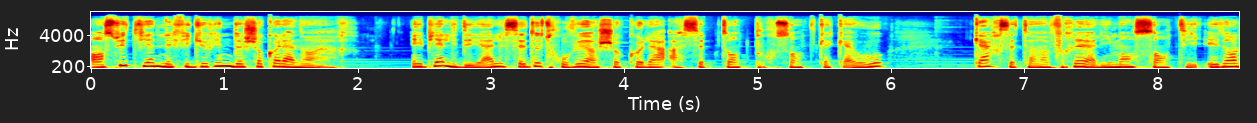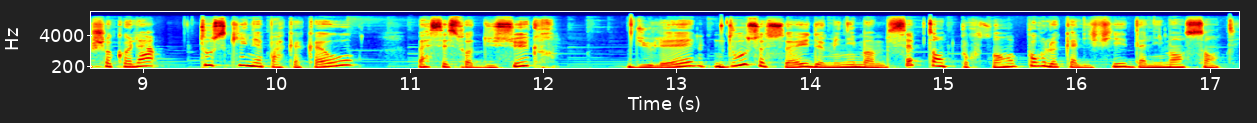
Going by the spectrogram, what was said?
Ensuite viennent les figurines de chocolat noir. Eh bien, l'idéal, c'est de trouver un chocolat à 70% de cacao, car c'est un vrai aliment santé. Et dans le chocolat, tout ce qui n'est pas cacao, bah, c'est soit du sucre, du lait, d'où ce seuil de minimum 70% pour le qualifier d'aliment santé.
